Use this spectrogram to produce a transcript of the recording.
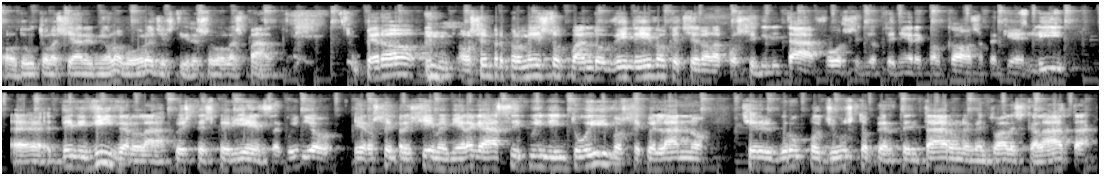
ho dovuto lasciare il mio lavoro e gestire solo la spalla. Però ho sempre promesso quando vedevo che c'era la possibilità forse di ottenere qualcosa, perché lì eh, devi viverla questa esperienza, quindi io ero sempre insieme ai miei ragazzi, quindi intuivo se quell'anno c'era il gruppo giusto per tentare un'eventuale scalata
